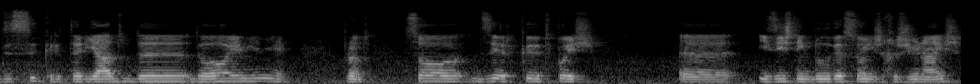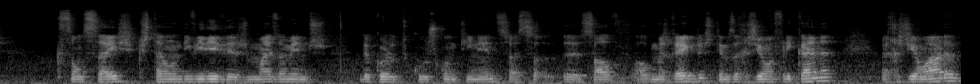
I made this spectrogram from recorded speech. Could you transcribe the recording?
de secretariado da, da OMME. Pronto, só dizer que depois eh, existem delegações regionais, que são seis, que estão divididas mais ou menos de acordo com os continentes, eh, salvo algumas regras. Temos a região africana, a região árabe,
